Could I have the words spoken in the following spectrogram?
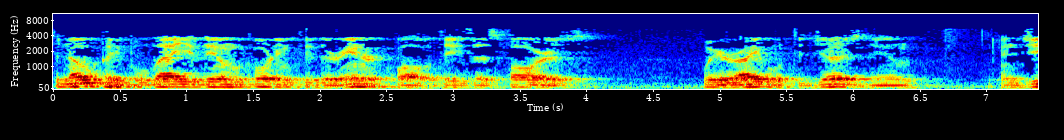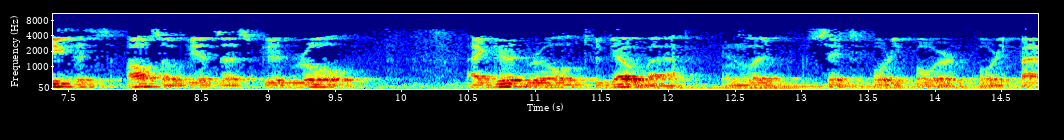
to know people, value them according to their inner qualities as far as we are able to judge them. And Jesus also gives us good rule, a good rule to go by in Luke 6 44 and 45.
